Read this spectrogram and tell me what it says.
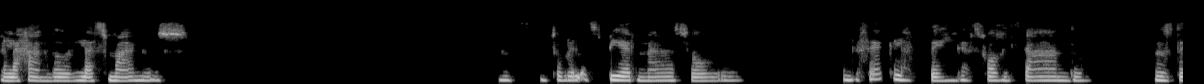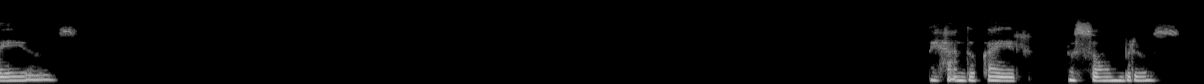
Relajando las manos, sobre las piernas o donde sea que las tengas, suavizando los dedos. Dejando caer los hombros.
